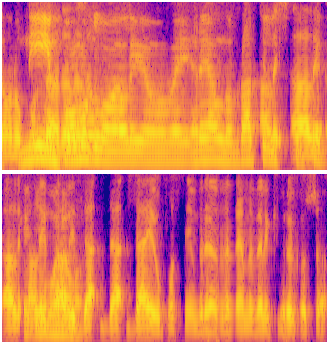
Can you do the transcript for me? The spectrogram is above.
ono, nije im da, pomoglo, da, da, ali ovaj realno vratili ali, su ali, kad, kad ali, ali da, da, da je u poslednje vreme, vreme veliki broj košava.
